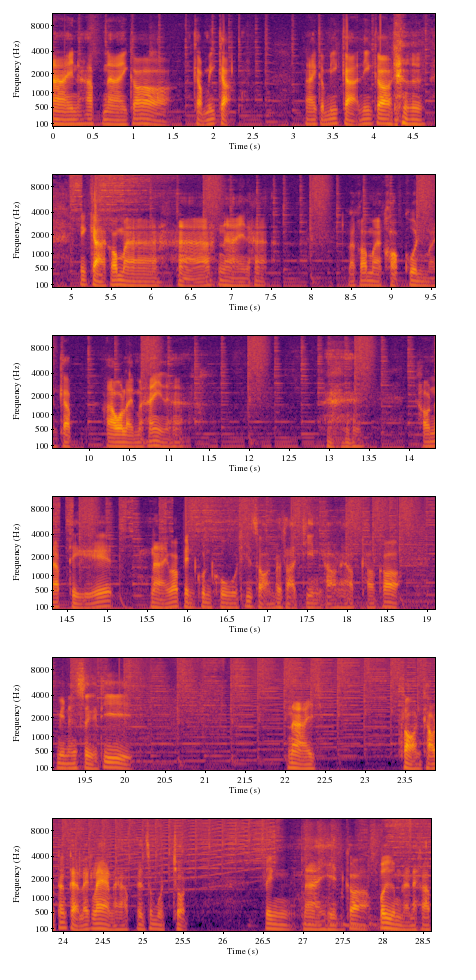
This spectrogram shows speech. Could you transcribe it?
นายนะครับ นายก็กับมิกะ นายกับมิกะนี่ก็เมิกะก็มาหานายนะฮะ แล้วก็มาขอบคุณเหมือนกับเอาอะไรมาให้นะฮะ เขานับถือนายว่าเป็นคุณครูที่สอนภาษาจีนเขานะครับ เขาก็มีหนังสือที่นายสอนเขาตั้งแต่แรก ๆนะครับ เป็นสมุดจด ซึ่งนายเห็นก็ปลื้มเลยนะครับ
